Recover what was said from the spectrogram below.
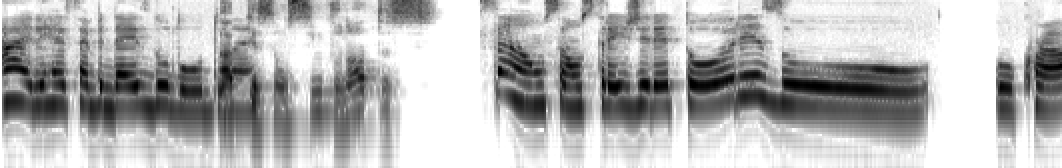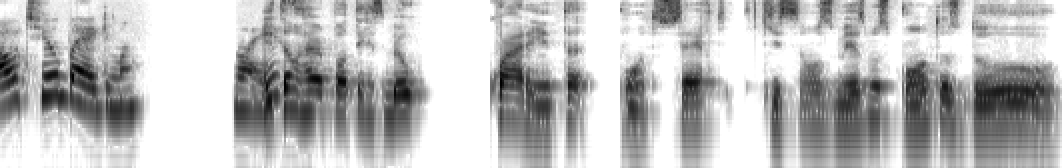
ah, ele recebe 10 do Ludo, Ah, né? porque são cinco notas? São, são os três diretores, o, o Crouch e o Bagman. Não é Então isso? Harry Potter recebeu 40 pontos, certo? Que são os mesmos pontos do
